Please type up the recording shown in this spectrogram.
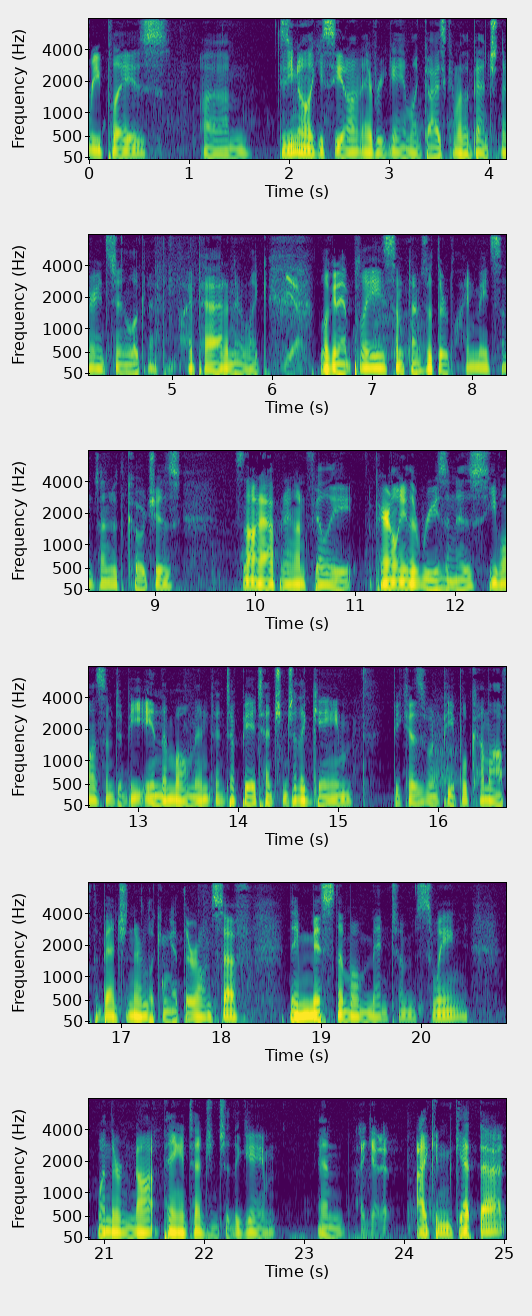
replays. Um, because you know, like you see it on every game. Like guys come to the bench and they're instantly looking at the iPad and they're like Yeah. looking at plays, sometimes with their line mates, sometimes with coaches. It's not happening on Philly. Apparently, the reason is he wants them to be in the moment and to pay attention to the game because when people come off the bench and they're looking at their own stuff, they miss the momentum swing when they're not paying attention to the game. And I get it. I can get that.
